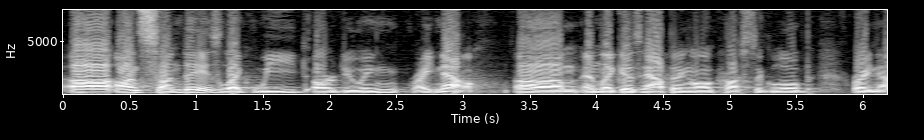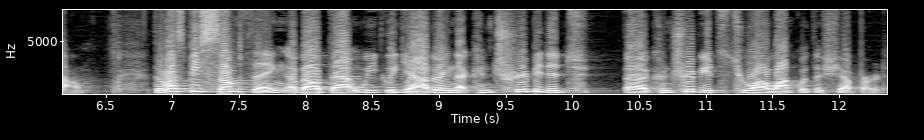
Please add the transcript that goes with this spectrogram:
uh, on Sundays like we are doing right now, um, and like is happening all across the globe right now. There must be something about that weekly gathering that contributed to, uh, contributes to our walk with the shepherd,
